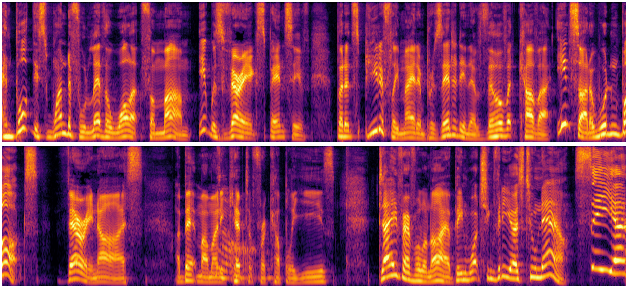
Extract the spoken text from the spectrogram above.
And bought this wonderful leather wallet for mum. It was very expensive, but it's beautifully made and presented in a velvet cover inside a wooden box. Very nice. I bet mum only kept it for a couple of years. Dave Avril and I have been watching videos till now. See ya!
